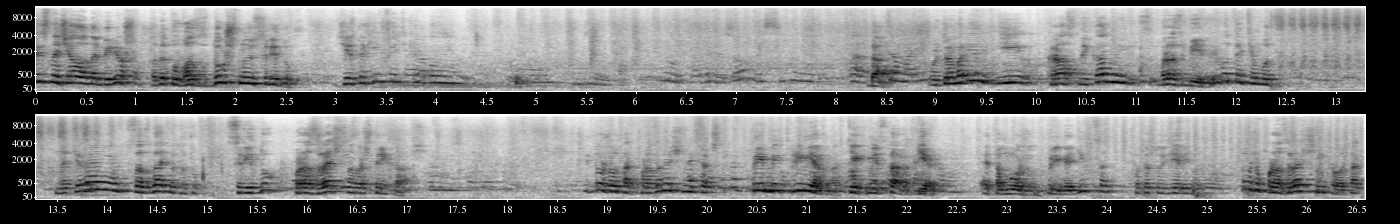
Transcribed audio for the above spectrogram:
Ты сначала наберешь вот эту воздушную среду. Через какие цветики, напомни? Да, ультрамарин. и красный кадмий в разбеле. И вот этим вот натиранием создать вот эту среду прозрачного штриха. И тоже вот так прозрачно, как при- примерно в тех местах, где это может пригодиться, вот эту зелень, тоже прозрачненько вот так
